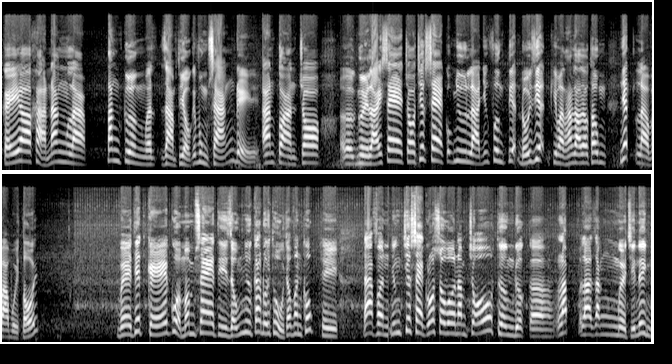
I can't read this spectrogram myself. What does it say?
cái ờ, khả năng là tăng cường và giảm thiểu cái vùng sáng để an toàn cho ờ, người lái xe, cho chiếc xe cũng như là những phương tiện đối diện khi mà tham gia giao thông, nhất là vào buổi tối. Về thiết kế của mâm xe thì giống như các đối thủ trong phân khúc thì Đa phần những chiếc xe crossover 5 chỗ thường được uh, lắp la răng 19 inch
